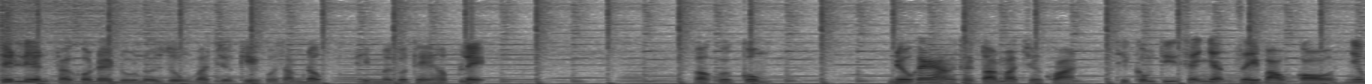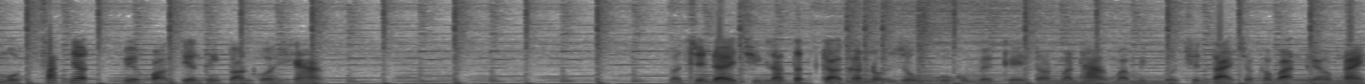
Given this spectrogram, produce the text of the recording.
Trên liên phải có đầy đủ nội dung và chữ ký của giám đốc thì mới có thể hợp lệ. Và cuối cùng, nếu khách hàng thanh toán bằng chuyển khoản thì công ty sẽ nhận giấy báo có như một xác nhận về khoản tiền thanh toán của khách hàng. Và trên đây chính là tất cả các nội dung của công việc kế toán bán hàng mà mình muốn truyền tải cho các bạn ngày hôm nay.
